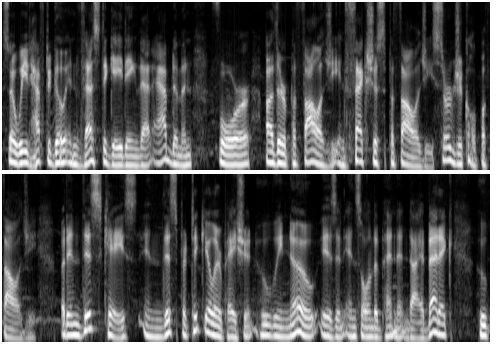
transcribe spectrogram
So we'd have to go investigating that abdomen for other pathology, infectious pathology, surgical pathology. But in this case, in this particular patient who we know is an insulin dependent diabetic who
